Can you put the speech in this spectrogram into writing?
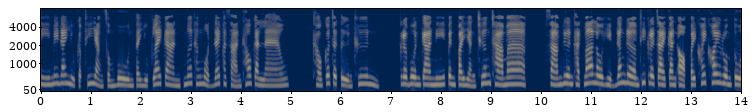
นี้ไม่ได้อยู่กับที่อย่างสมบูรณ์แต่อยู่ใกล้กัน เมื่อทั้งหมดได้ผสานเข้ากันแล้ว เขาก็จะตื่นขึ้น กระบวนการนี้เป็นไปอย่างเชื่องช้ามากสามเดือนถัดมาโลหิตดั้งเดิมที่กระจายกันออกไปค่อยๆ รวมตัว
